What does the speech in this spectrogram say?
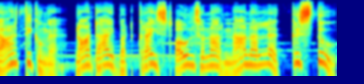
தாழ்த்திக்கோங்க. Not I but Christ Paul சொன்னார் நான் அல்ல கிறிஸ்து.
